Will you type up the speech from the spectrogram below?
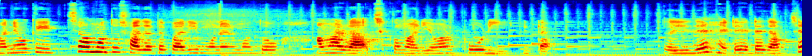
মানে ওকে ইচ্ছা মতো সাজাতে পারি, মনের মতো আমার রাজকুমারী, আমার পরি এটা। তো এই যে হেঁটে হেঁটে যাচ্ছে,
